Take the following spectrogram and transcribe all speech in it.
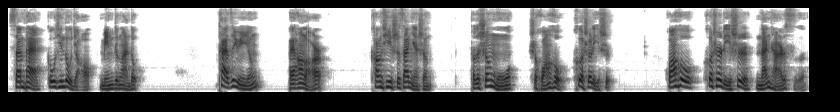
三派勾心斗角，明争暗斗。太子允莹排行老二，康熙十三年生，他的生母是皇后赫舍里氏。皇后赫舍里氏难产而死，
